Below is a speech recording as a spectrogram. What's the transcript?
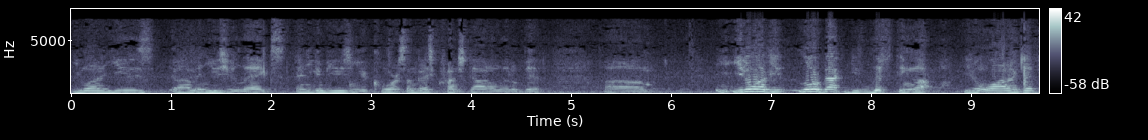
You want to use um, and use your legs, and you can be using your core. Some guys crunch down a little bit. Um, you don't want to be lower back to be lifting up. You don't want to get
